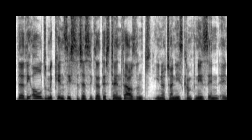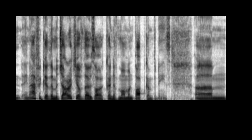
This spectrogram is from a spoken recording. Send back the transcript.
the the old McKinsey statistic that there's ten thousand you know Chinese companies in, in in Africa. The majority of those are kind of mom and pop companies. Um,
